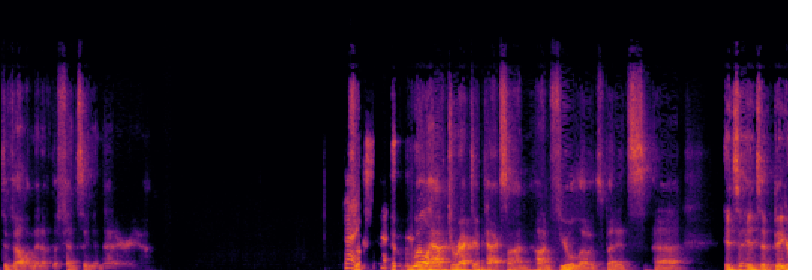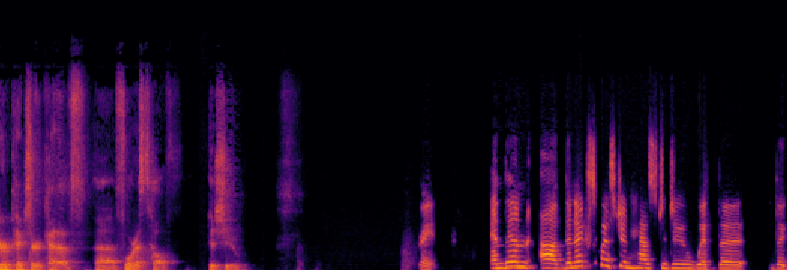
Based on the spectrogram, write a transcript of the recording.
development of the fencing in that area. Thanks. It will have direct impacts on on fuel loads, but it's uh, it's it's a bigger picture kind of uh, forest health issue. Great. And then uh, the next question has to do with the the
